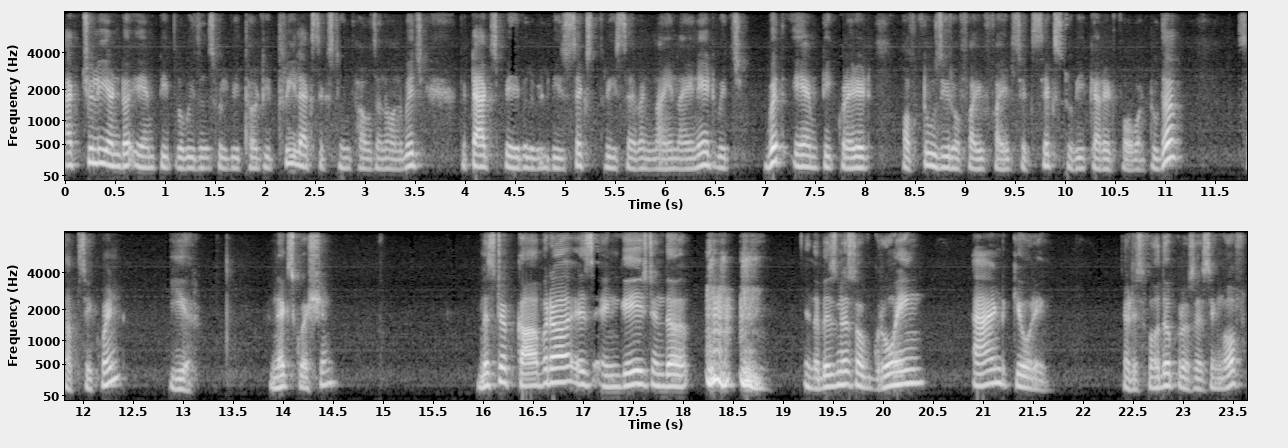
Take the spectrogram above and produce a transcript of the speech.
actually under AMT provisions will be 33 lakh 16,000 on which the tax payable will be 637998 which with AMT credit of 205566 to be carried forward to the subsequent year. Next question. Mr. Kabra is engaged in the in the business of growing and curing that is further processing of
